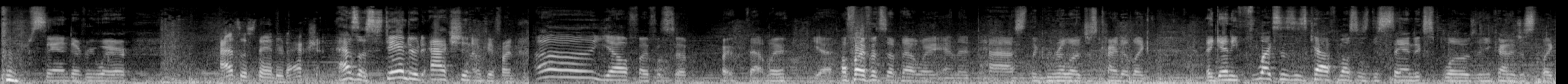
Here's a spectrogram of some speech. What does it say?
poof, sand everywhere. as a standard action. As a standard action, okay, fine. Uh, yeah, I'll five foot step right that way. Yeah, I'll five foot step that way and then pass. The gorilla just kind of like, again, he flexes his calf muscles. The sand explodes, and he kind of just like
